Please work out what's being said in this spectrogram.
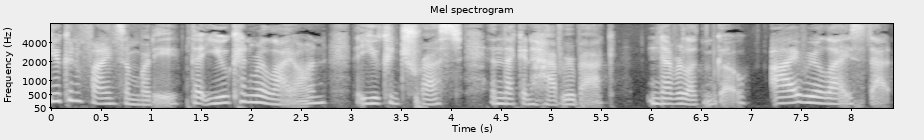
you can find somebody that you can rely on, that you can trust, and that can have your back, never let them go. I realized that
